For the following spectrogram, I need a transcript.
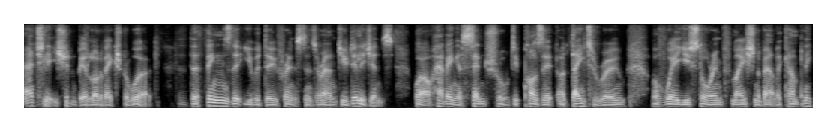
actually, it shouldn't be a lot of extra work. The things that you would do, for instance, around due diligence, well, having a central deposit or data room of where you store information about the company,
